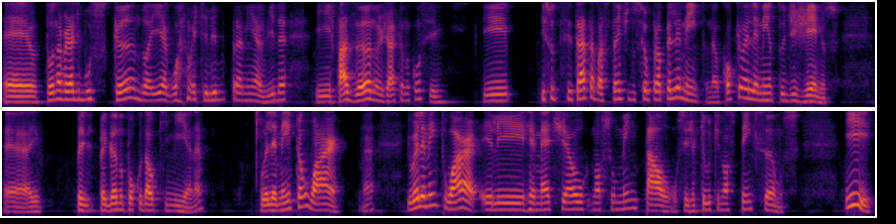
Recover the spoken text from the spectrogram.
É, eu estou, na verdade, buscando aí agora um equilíbrio para minha vida e faz anos já que eu não consigo. E isso se trata bastante do seu próprio elemento, né? Qual que é o elemento de gêmeos? É, pegando um pouco da alquimia, né? O elemento é o ar, né? E o elemento ar, ele remete ao nosso mental, ou seja, aquilo que nós pensamos. E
